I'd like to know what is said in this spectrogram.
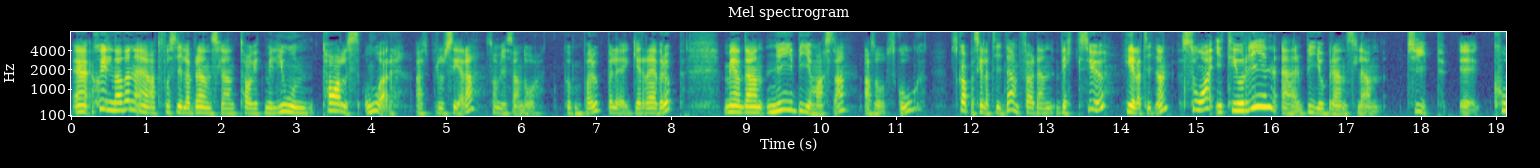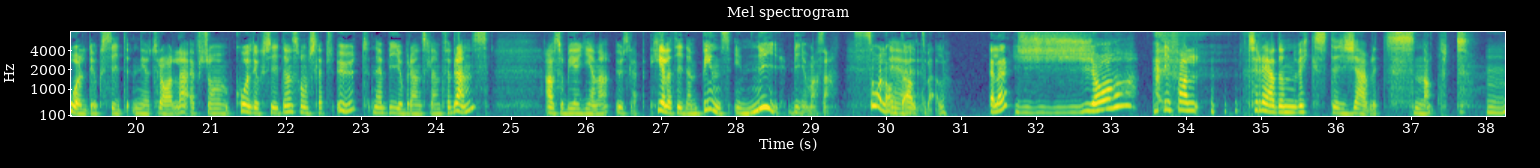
Eh, skillnaden är att fossila bränslen tagit miljontals år att producera, som vi sedan då pumpar upp eller gräver upp. Medan ny biomassa, alltså skog, skapas hela tiden för den växer ju hela tiden. Så i teorin är biobränslen typ eh, koldioxidneutrala eftersom koldioxiden som släpps ut när biobränslen förbränns, alltså biogena utsläpp, hela tiden binds i ny biomassa. Så långt Eh. allt väl? Eller? Ja, ifall träden växte jävligt snabbt.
